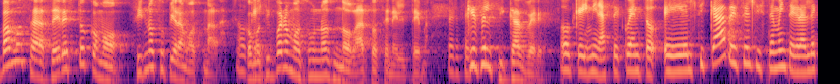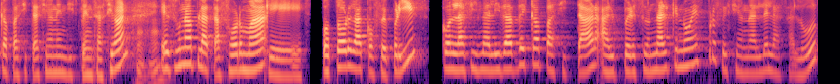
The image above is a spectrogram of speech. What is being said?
Vamos a hacer esto como si no supiéramos nada, como si fuéramos unos novatos en el tema. Perfecto. ¿Qué es el CICAD, Bere? Ok, mira, te cuento. El CICAD es el Sistema Integral de Capacitación en Dispensación. Es una plataforma que otorga COFEPRIS con la finalidad de capacitar al personal que no es profesional de la salud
